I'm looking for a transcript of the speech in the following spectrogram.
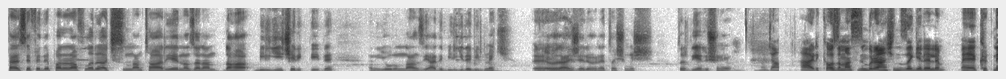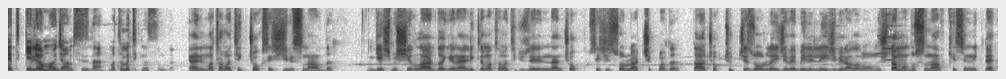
Felsefede paragrafları açısından tarihe nazaran daha bilgi içerikliydi. Hani yorumdan ziyade bilgi de bilmek e, öğrencileri öne taşımıştır diye düşünüyorum. Hocam harika. O zaman sizin branşınıza gelelim. Ee, 40 net geliyor mu hocam sizden? Matematik nasıldı? Yani matematik çok seçici bir sınavdı. Geçmiş yıllarda genellikle matematik üzerinden çok seçici sorular çıkmadı. Daha çok Türkçe zorlayıcı ve belirleyici bir alan olmuştu ama bu sınav kesinlikle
